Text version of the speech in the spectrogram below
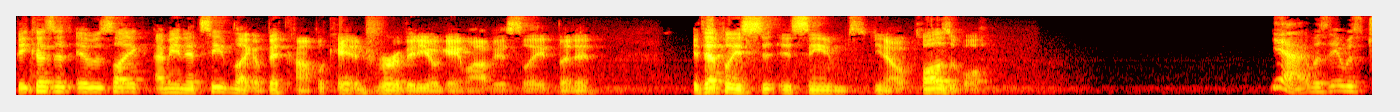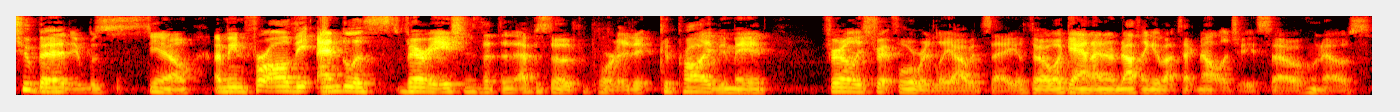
Because it, it was like, I mean, it seemed like a bit complicated for a video game, obviously, but it it definitely it seemed, you know, plausible. Yeah, it was it was two bit. It was you know, I mean, for all the endless variations that the episode purported, it could probably be made fairly straightforwardly. I would say, though again, I know nothing about technology, so who knows?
